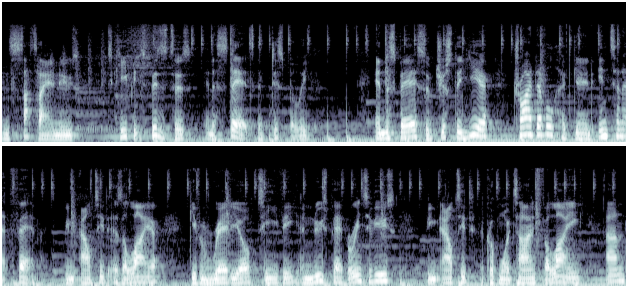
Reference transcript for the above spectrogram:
and satire news to keep its visitors in a state of disbelief. In the space of just a year, Tri-Devil had gained internet fame, been outed as a liar, given radio, TV and newspaper interviews, been outed a couple more times for lying, and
